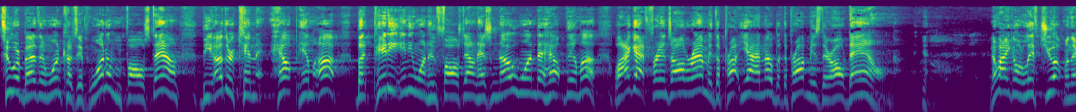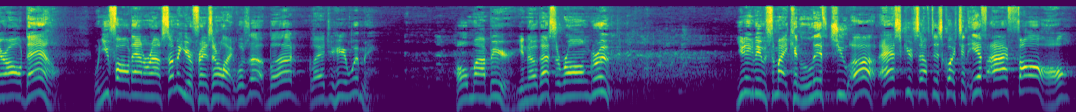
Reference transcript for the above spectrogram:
Two are better than one because if one of them falls down, the other can help him up. But pity anyone who falls down has no one to help them up. Well, I got friends all around me. The pro- yeah, I know, but the problem is they're all down. Nobody going to lift you up when they're all down. When you fall down around some of your friends, they're like, What's up, bud? Glad you're here with me. Hold my beer. You know, that's the wrong group. You need to be with somebody can lift you up. Ask yourself this question If I fall,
